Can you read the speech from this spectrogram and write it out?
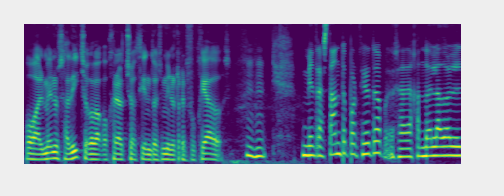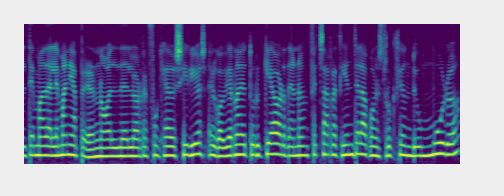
o al menos ha dicho que va a coger a 800.000 refugiados. Ujú. Mientras tanto, por cierto, pues, o sea, dejando de lado el tema de Alemania, pero no el de los refugiados sirios, el gobierno de Turquía ordenó en fecha reciente la construcción de un muro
